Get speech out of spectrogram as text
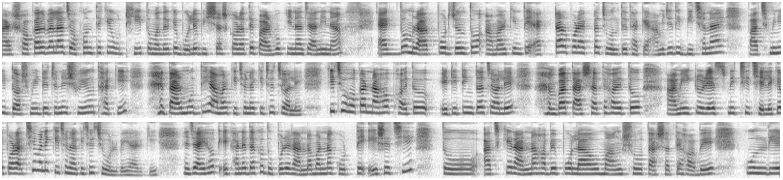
আর সকালবেলা যখন থেকে উঠি, তোমাদেরকে বলে বিশ্বাস করাতে পারব কি না জানি না। একদম রাত পর্যন্ত আমার কিন্তু একটার পর একটা চলতে থাকে। আমি যদি বিছানায় পাঁচ মিনিট, দশ মিনিটের জন্য শুয়েও থাকি তার মধ্যেই আমার কিছু না কিছু চলে। কিছু হোক আর না হোক, হয়তো এডিটিংটা চলে। বা তার সাথে হয়তো আমি একটু রেস্ট নিচ্ছি, ছেলেকে পড়াচ্ছি মানে কিছু না কিছু চলবেই আর কি। যাই হোক, এখানে দেখো দুপুরে রান্না বান্না করতে এসেছি। তো আজকে রান্না হবে পোলাও, মাংস, তার সাথে হবে কুল দিয়ে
